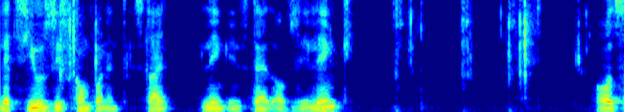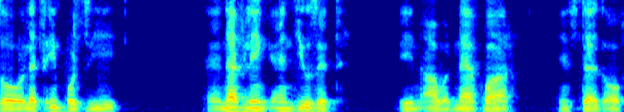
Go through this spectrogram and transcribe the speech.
Let's use this component style link instead of the link. Also let's import the uh, nav link and use it in our nav bar instead of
